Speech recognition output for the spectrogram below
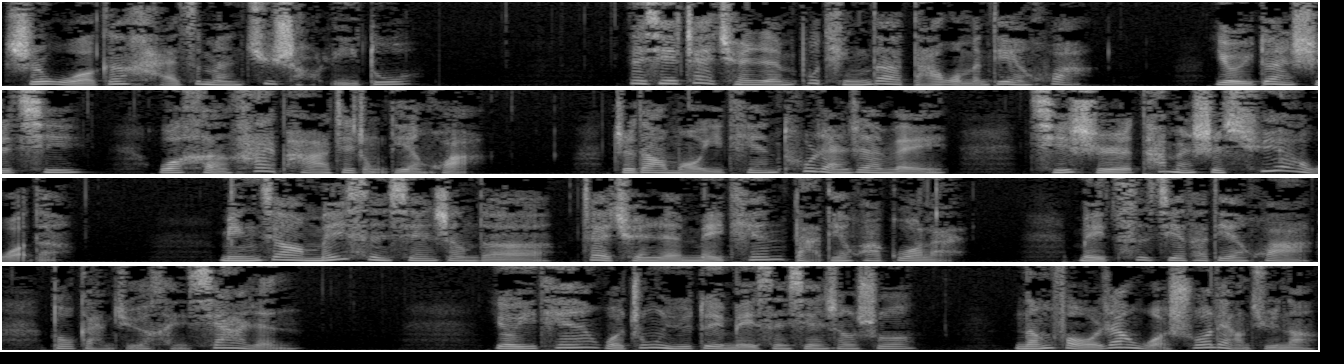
使我跟孩子们聚少离多。那些债权人不停的打我们电话，有一段时期我很害怕这种电话，直到某一天突然认为，其实他们是需要我的。名叫 Mason 先生的债权人每天打电话过来，每次接他电话都感觉很吓人。有一天，我终于对梅森先生说：“能否让我说两句呢？”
